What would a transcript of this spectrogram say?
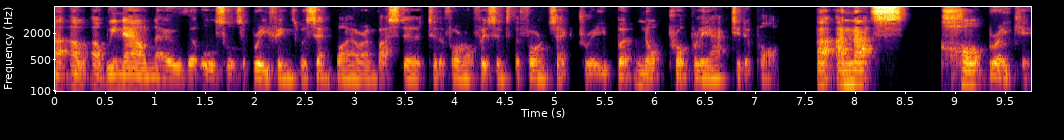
Uh, and we now know that all sorts of briefings were sent by our ambassador to the Foreign Office and to the Foreign Secretary, but not properly acted upon. Uh, and that's heartbreaking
